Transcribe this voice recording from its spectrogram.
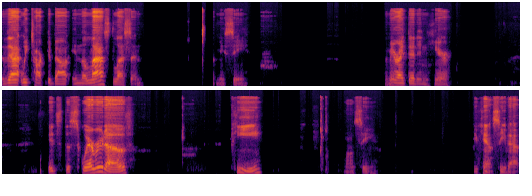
that we talked about in the last lesson. Let me see. Let me write that in here. It's the square root of p let's see. You can't see that.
